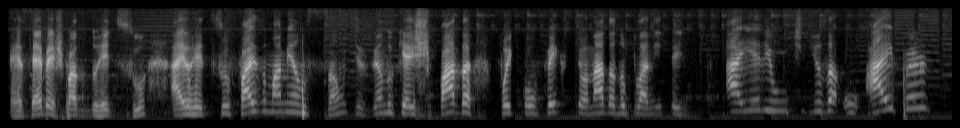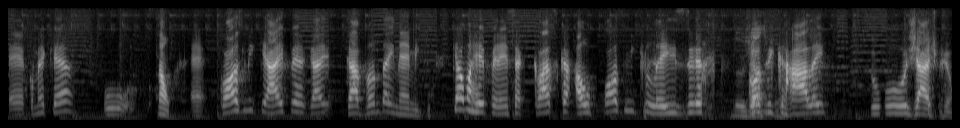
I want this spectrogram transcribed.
recebe a espada do Hetsu. Aí o Hetsu faz uma menção dizendo que a espada foi confeccionada no planeta. Aí ele utiliza o Hyper. É, como é que é? O, não, é Cosmic Hyper Ga- Gavan Dynamic, que é uma referência clássica ao Cosmic Laser Cosmic Jaspion. Do Jaspion.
